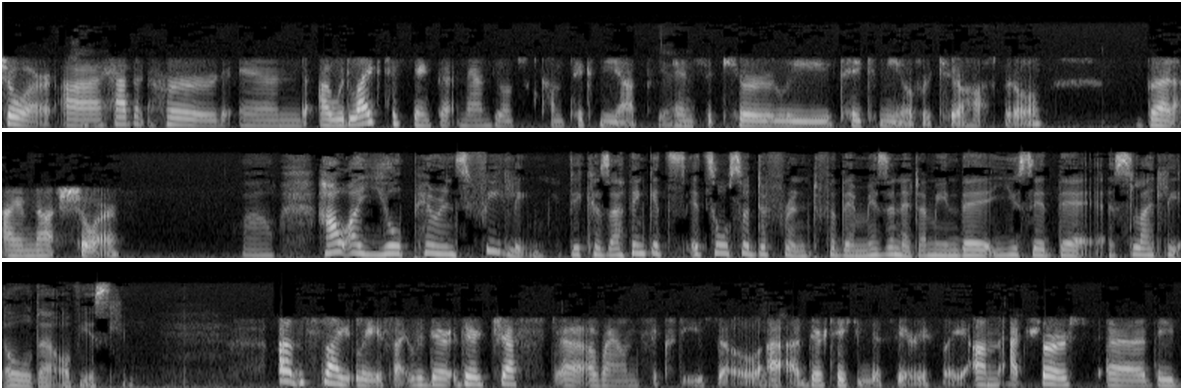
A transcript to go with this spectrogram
sure. I haven't heard, and I would like to think that an ambulance would come pick me up yeah. and securely take me over to a hospital, but I am not sure. Wow. How are your parents feeling? Because I think it's it's also different for them, isn't it? I mean, they you said they're slightly older, obviously. Um, slightly, slightly. They're they're just uh, around sixty, so uh, they're taking this seriously. Um, at first, uh, they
